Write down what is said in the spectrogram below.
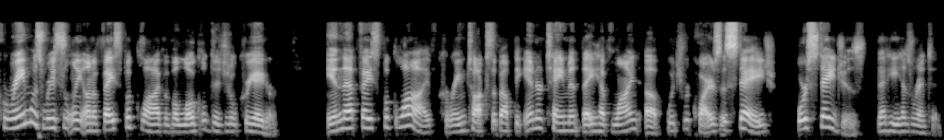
Karriem was recently on a Facebook Live of a local digital creator. In that Facebook Live, Karriem talks about the entertainment they have lined up, which requires a stage or stages that he has rented.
